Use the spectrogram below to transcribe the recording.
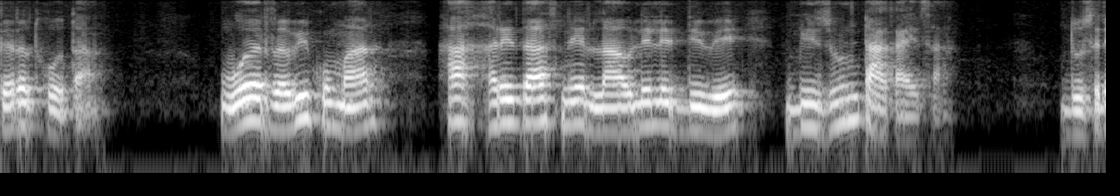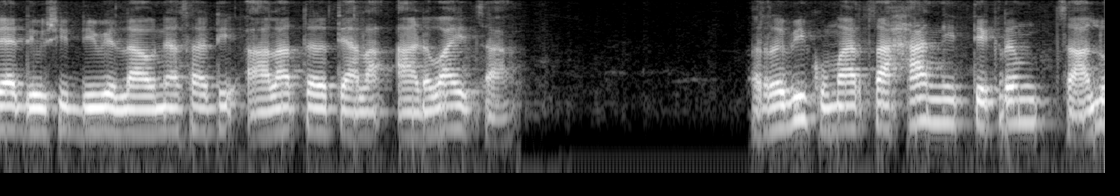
करत होता व रवी कुमार हा हरिदासने लावलेले दिवे भिजून टाकायचा. दुसऱ्या दिवशी दिवे लावण्यासाठी आला तर त्याला अडवायचा रवी कुमारचा हा नित्यक्रम चालू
